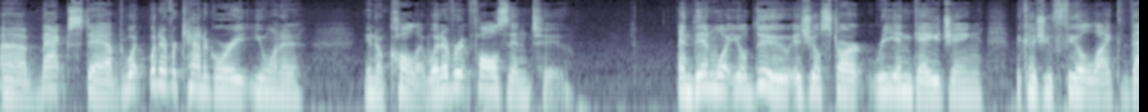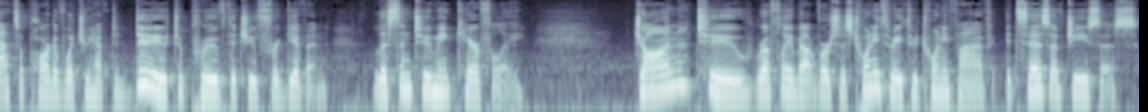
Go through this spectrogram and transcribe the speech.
uh, backstabbed, what, whatever category you want to, you know, call it, whatever it falls into. And then what you'll do is you'll start re engaging because you feel like that's a part of what you have to do to prove that you've forgiven. Listen to me carefully. John 2, roughly about verses 23 through 25, it says of Jesus,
